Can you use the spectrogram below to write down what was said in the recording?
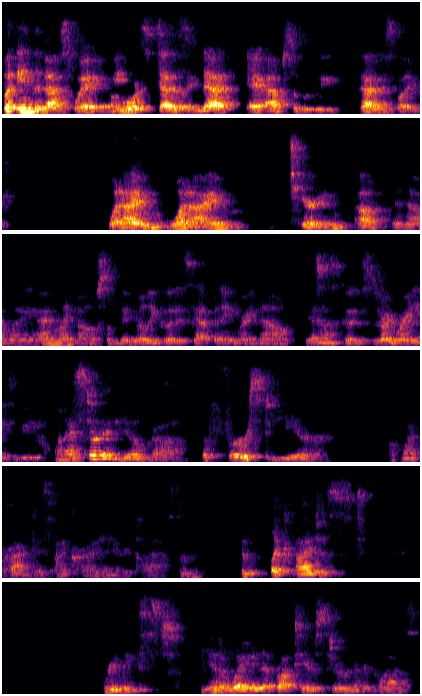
but in the best way. I Of course, that's totally. that eh, absolutely. That is like when I'm when I'm tearing up in that way, I'm like, oh, something really good is happening right now. This Yeah. is good. This is right where I need to be. When I started yoga, the first year of my practice, I cried in every class. Mm. It- like I just released in a way that brought tears through in every class.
